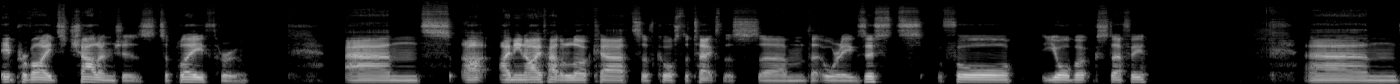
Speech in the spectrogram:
it provides challenges to play through and uh, I mean, I've had a look at, of course, the text that's um, that already exists for your book, Steffi, and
